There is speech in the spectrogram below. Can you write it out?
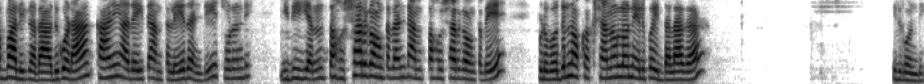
అవ్వాలి కదా అది కూడా. కానీ అదైతే అంత లేదండి. చూడండి ఇది ఎంత హుషారుగా ఉంటుందంటే అంత హుషారుగా ఉంటుంది. ఇప్పుడు వదిలిన ఒక క్షణంలోనే వెళ్ళిపోయిద్ది అలాగా. ఇదిగోండి.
